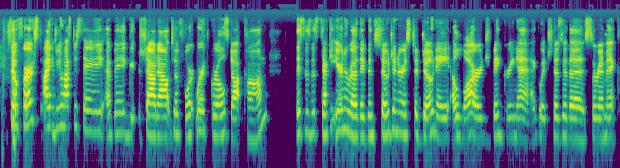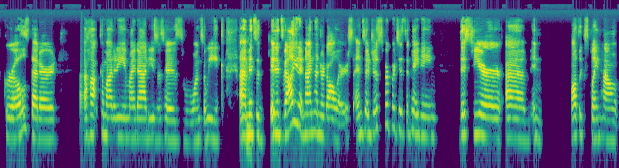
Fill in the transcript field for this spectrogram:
so first, I do have to say a big shout out to fortworthgrills.com. This is the second year in a row they've been so generous to donate a large big green egg, which those are the ceramic grills that are a hot commodity. My dad uses his once a week. Um, it's a, and it's valued at nine hundred dollars. And so just for participating this year, um, and I'll explain how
